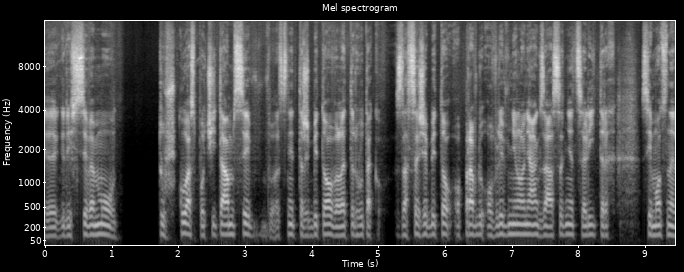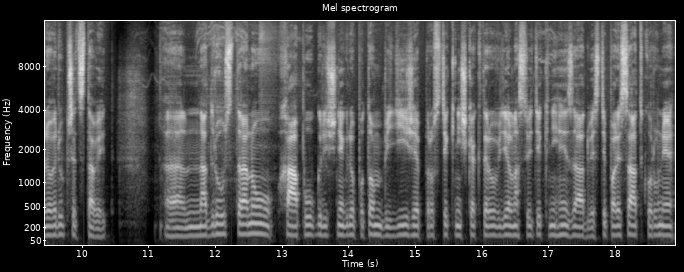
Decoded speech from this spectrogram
eh, když si vemu tušku a spočítám si vlastně tržby toho veletrhu, tak zase, že by to opravdu ovlivnilo nějak zásadně celý trh, si moc nedovedu představit. Eh, na druhou stranu chápu, když někdo potom vidí, že prostě knížka, kterou viděl na světě knihy za 250 korun je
